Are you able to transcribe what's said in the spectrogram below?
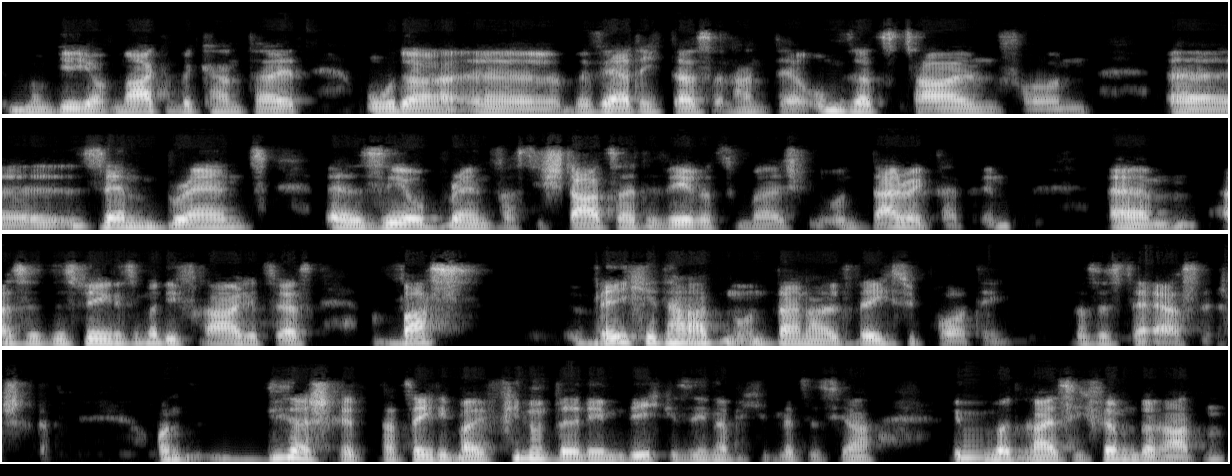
Gehe ich auf Markenbekanntheit? Oder äh, bewerte ich das anhand der Umsatzzahlen von äh, SEM Brand, äh, SEO Brand, was die Startseite wäre zum Beispiel und Direct hat in. Ähm, also deswegen ist immer die Frage zuerst, was, welche Daten und dann halt welches Reporting. Das ist der erste Schritt. Und dieser Schritt tatsächlich bei vielen Unternehmen, die ich gesehen habe, ich habe letztes Jahr über 30 Firmen beraten,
